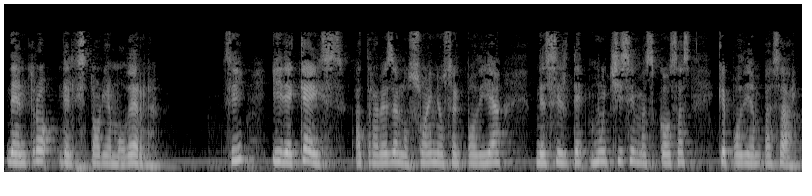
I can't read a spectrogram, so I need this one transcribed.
dentro de la historia moderna. ¿Sí? Y de Case, a través de los sueños, él podía decirte muchísimas cosas que podían pasar.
